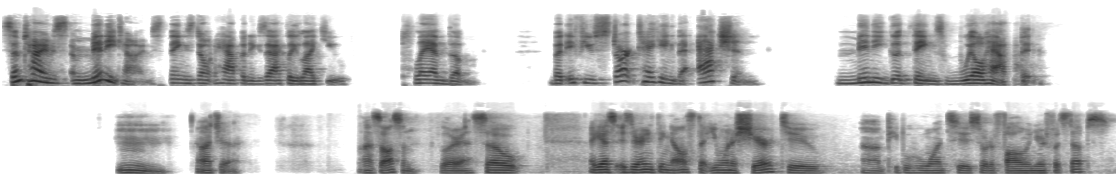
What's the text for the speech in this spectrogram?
Sometimes, many times, things don't happen exactly like you planned them. But if you start taking the action, many good things will happen. Mm, gotcha. That's awesome, Gloria. So, I guess, is there anything else that you want to share to um, people who want to sort of follow in your footsteps?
